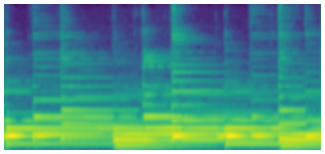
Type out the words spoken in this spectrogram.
Thank you.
